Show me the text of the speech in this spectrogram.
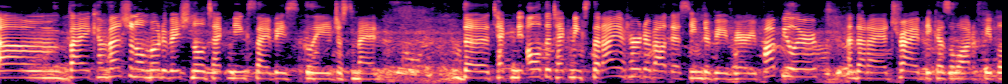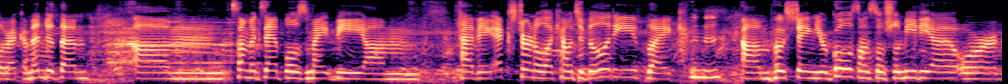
Um, by conventional motivational techniques, I basically just meant the techni- all the techniques that I had heard about that seemed to be very popular and that I had tried because a lot of people recommended them. Um, some examples might be um, having external accountability, like um, posting your goals on social media or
